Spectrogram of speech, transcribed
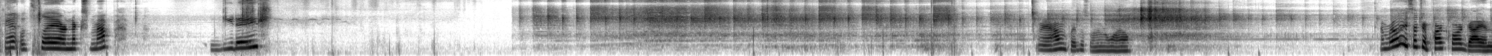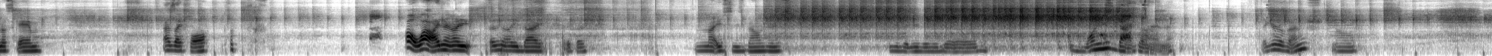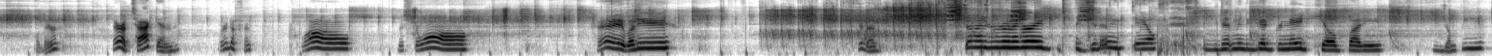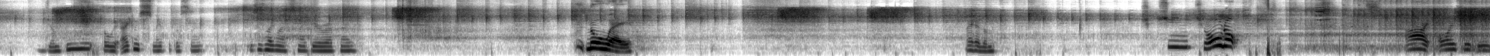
Okay, let's play our next map. D-Day. I haven't played this one in a while. I'm really such a parkour guy in this game. As I fall. oh wow, I didn't know you I didn't know you die right there. I'm not used to these boundaries. What is that gun? Did revenge? No. Oh, they're they're attacking. We're defend. Whoa, Mr. Wall. Hey, buddy. You're dead. Grenade, grenade kill. Didn't mean to get grenade kill, buddy. Jumpy, jumpy. Oh wait, I can snipe with this thing. This is like my sniper weapon. No way. I hit him. Oh no! I always that.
